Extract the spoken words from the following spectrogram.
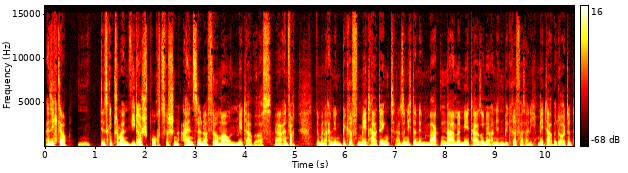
Also ich glaube, es gibt schon mal einen Widerspruch zwischen einzelner Firma und Metaverse. Ja, einfach, wenn man an den Begriff Meta denkt, also nicht an den Markenname Meta, sondern an den Begriff, was eigentlich Meta bedeutet.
